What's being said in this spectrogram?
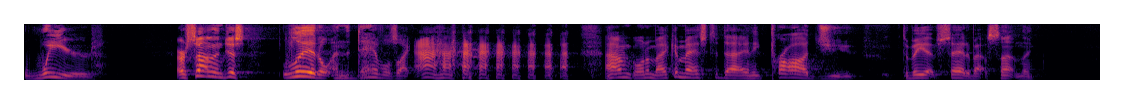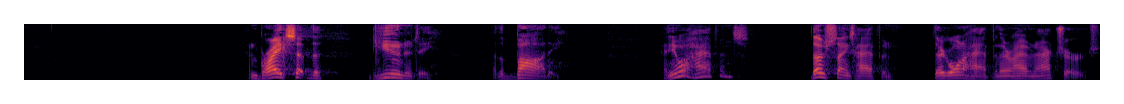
weird or something just little. And the devil's like, ah, I'm going to make a mess today. And he prods you to be upset about something and breaks up the unity of the body. And you know what happens? Those things happen. They're going to happen. They're going to happen in our church.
